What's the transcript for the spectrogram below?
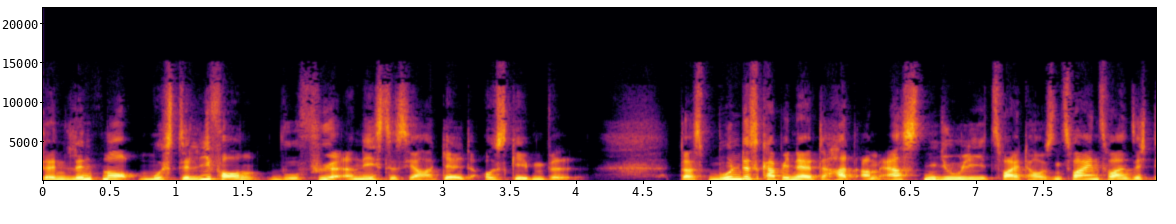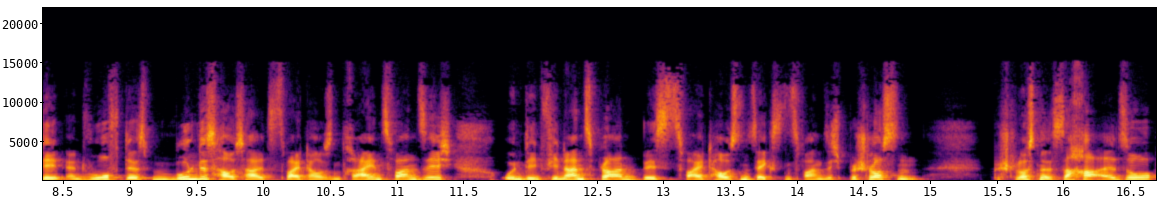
denn Lindner musste liefern, wofür er nächstes Jahr Geld ausgeben will. Das Bundeskabinett hat am 1. Juli 2022 den Entwurf des Bundeshaushalts 2023 und den Finanzplan bis 2026 beschlossen. Beschlossene Sache also,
